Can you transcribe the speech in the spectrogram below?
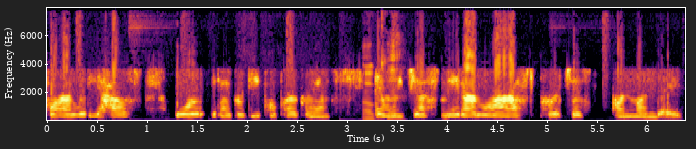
for our Lydia House or the Diaper Depot program. Okay. And we just made our last purchase on Monday.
